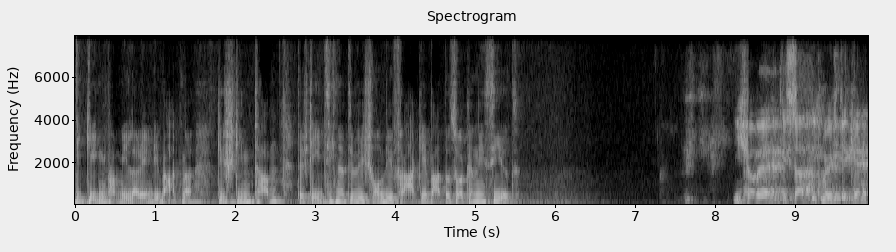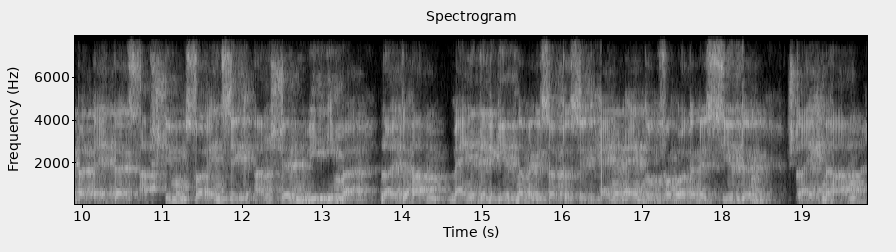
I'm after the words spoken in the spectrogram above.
die gegen Pamela Rendi-Wagner gestimmt haben. Da stellt sich natürlich schon die Frage, war das organisiert? Ich habe gesagt, ich möchte keine Parteitagsabstimmungsforensik anstellen, wie immer. Leute haben, meine Delegierten haben mir gesagt, dass sie keinen Eindruck von organisiertem Streichen haben.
